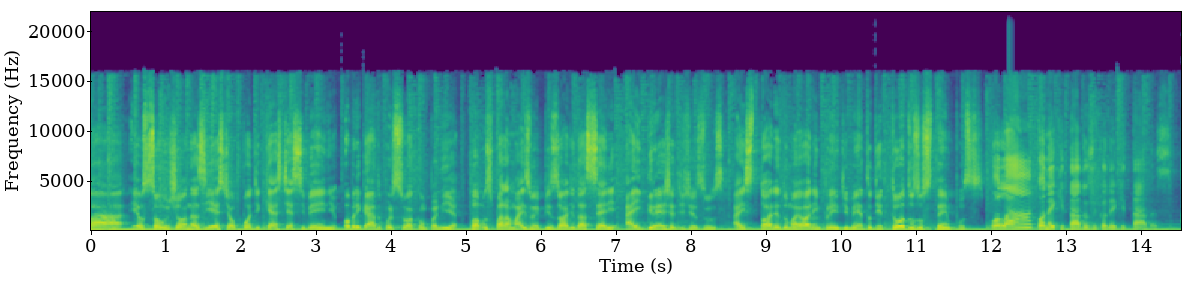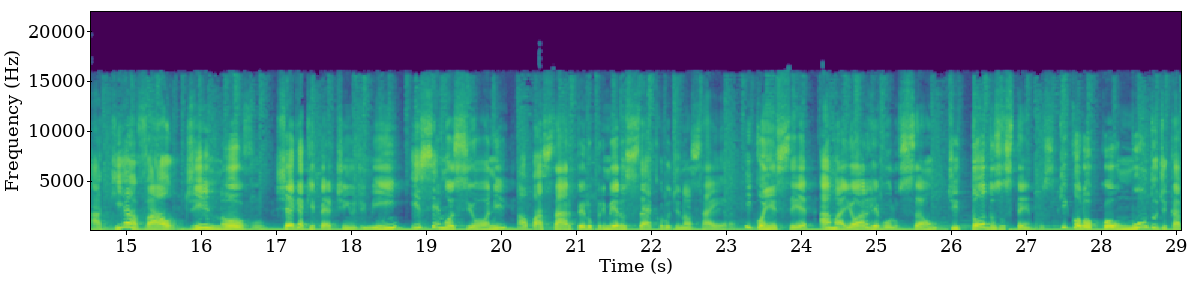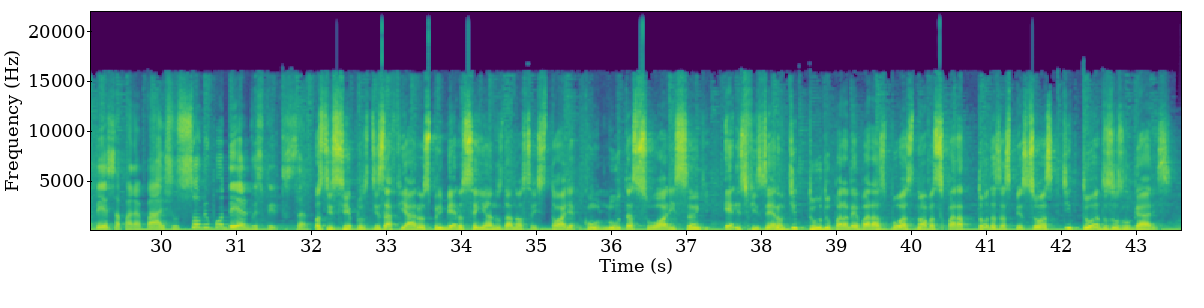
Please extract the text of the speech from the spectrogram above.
Olá, eu sou o Jonas e este é o podcast SBN. Obrigado por sua companhia. Vamos para mais um episódio da série A Igreja de Jesus, a história do maior empreendimento de todos os tempos. Olá, conectados e conectadas. Aqui é a Val de novo. Chegue aqui pertinho de mim e se emocione ao passar pelo primeiro século de nossa era e conhecer a maior revolução de todos os tempos, que colocou o mundo de cabeça para baixo sob o poder do Espírito Santo. Os discípulos desafiaram os primeiros 100 anos da nossa história com luta, suor e sangue. Eles fizeram de tudo para levar as boas novas para todas as pessoas de todos os lugares.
